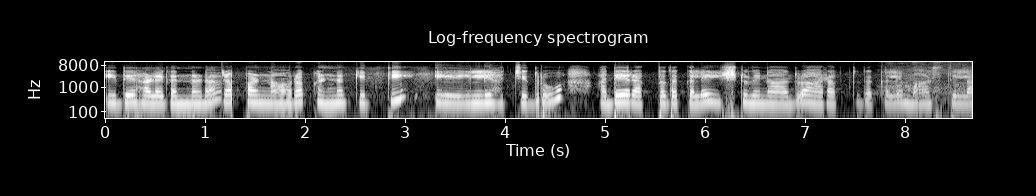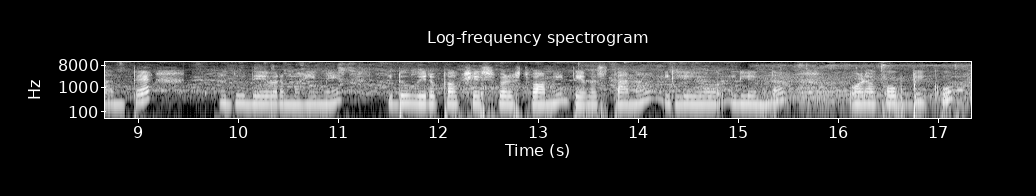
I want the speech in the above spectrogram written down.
ಇದೇ ಹಳೆಗನ್ನಡ ರಪ್ಪಣ್ಣ ಅವರ ಕಣ್ಣ ಕಿತ್ತಿ ಇಲ್ಲಿ ಹಚ್ಚಿದ್ರು. ಅದೇ ರಕ್ತದ ಕಲೆ. ಇಷ್ಟು ದಿನ ಆದರೂ ಆ ರಕ್ತದ ಕಲೆ ಮಾಸ್ತಿಲ್ಲ ಅಂತೆ. ಅದು ದೇವರ ಮಹಿಮೆ. ಇದು ವಿರೂಪಾಕ್ಷೇಶ್ವರ ಸ್ವಾಮಿ ದೇವಸ್ಥಾನ. ಇಲ್ಲಿ ಇಲ್ಲಿಂದ ಒಳಗೆ ಹೋಗಬೇಕು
